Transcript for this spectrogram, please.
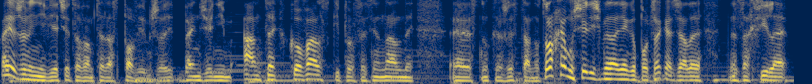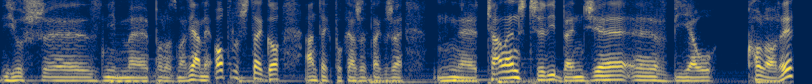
a jeżeli nie wiecie, to wam teraz powiem, że będzie nim Antek Kowalski, profesjonalny e, snookerzysta. No trochę musieliśmy na niego poczekać, ale za chwilę już e, z nim e, porozmawiamy. Oprócz tego Antek pokaże także mm, e, challenge, czyli będzie e, wbijał kolory.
